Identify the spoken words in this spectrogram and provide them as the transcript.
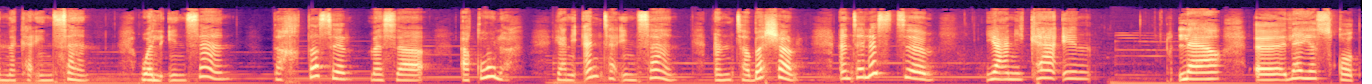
أنك إنسان والإنسان تختصر ما سأقوله يعني أنت إنسان أنت بشر أنت لست يعني كائن لا آه لا يسقط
